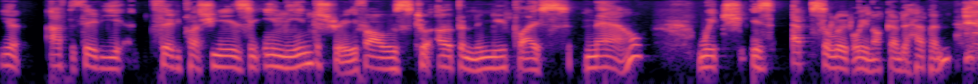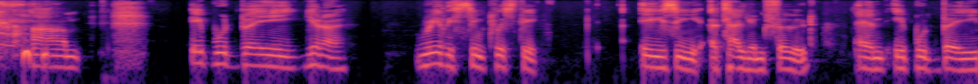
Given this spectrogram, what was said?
you know after 30, 30 plus years in the industry, if I was to open a new place now, which is absolutely not going to happen. Um, it would be, you know, really simplistic, easy Italian food. And it would be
